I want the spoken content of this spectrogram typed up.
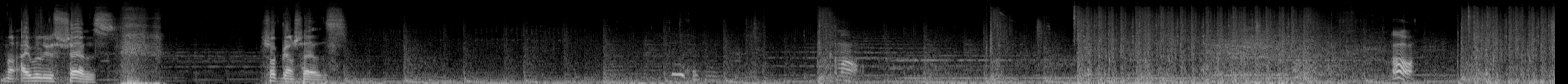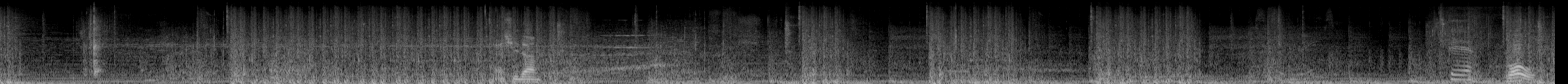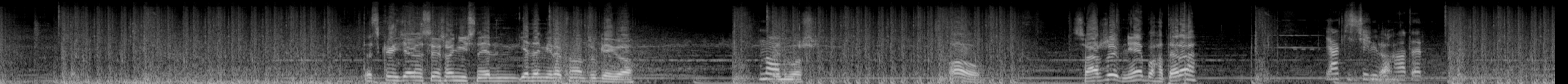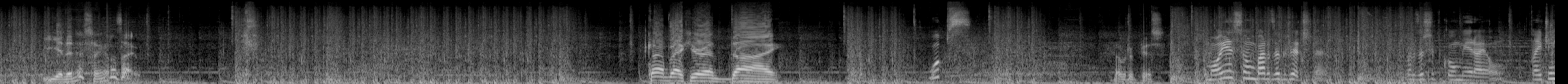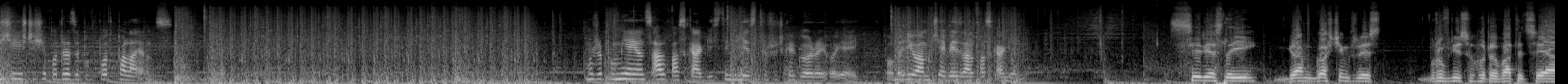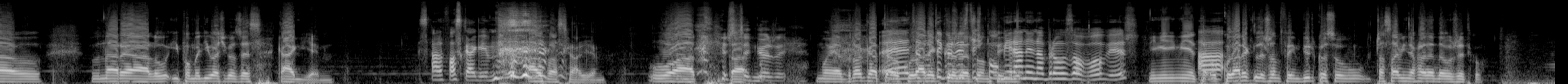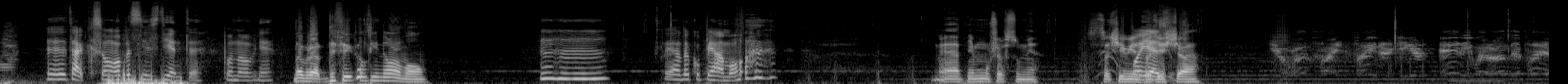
No, I will use shells. Shotgun shells. Come on. Oh! Ci dam. Wow. Te skrzynki działają synchroniczne, jeden, jeden mi na drugiego. No, Bydłosz. Wow. Słaży? Nie? Bohatera? jaki z ciebie bohater? Jedyny w swoim rodzaju. Come back here and die. Ups! Dobry pies. Moje są bardzo Bardzo szybko umierają. Najczęściej jeszcze się po drodze po- podpalając. Może pomijając alfa skagi, z tymi jest troszeczkę gorzej, ojej. Pomyliłam ciebie z alfa skagiem. Seriously, gram gościem, który jest równie suchorowaty co ja w- na realu i pomyliłaś go ze Skagiem. Z alfa skagiem. Alfa Skagiem. What? Jeszcze gorzej. moja droga, te E, to okulary, dlatego, które że jesteś leczą twoim... poubierany na brązowo, wiesz? Nie, nie, nie, nie, te A- okulary, które leżą w twoim biurko są czasami naprawdę do użytku. E, tak, są obecnie zdjęte ponownie. Dobra, difficulty normal. Mhm. To ja dokupiłam. o. Ja nawet nie muszę w sumie. Straciłem O je Jezu. 20.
